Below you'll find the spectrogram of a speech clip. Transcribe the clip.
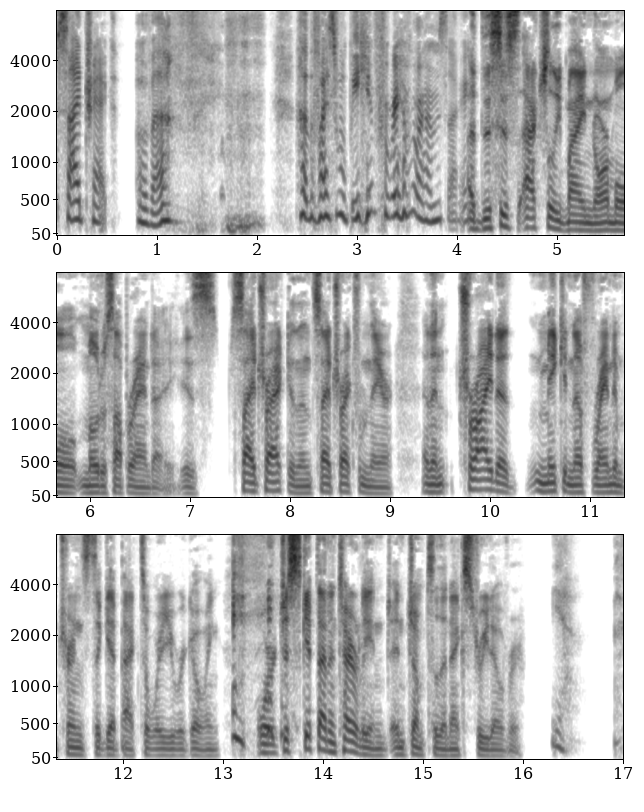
sidetrack over. Otherwise, we'll be here forever. I'm sorry. Uh, this is actually my normal modus operandi is sidetrack and then sidetrack from there and then try to make enough random turns to get back to where you were going or just skip that entirely and, and jump to the next street over. Yeah.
